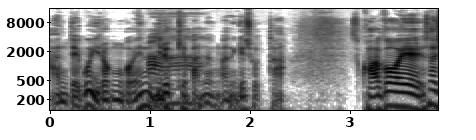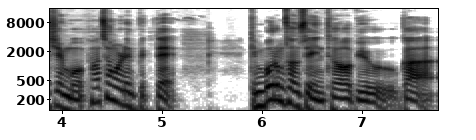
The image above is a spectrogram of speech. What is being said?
안 되고 이런 거에는 아. 이렇게 반응하는 게 좋다. 과거에 사실 뭐 평창 올림픽 때 김보름 선수의 인터뷰가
